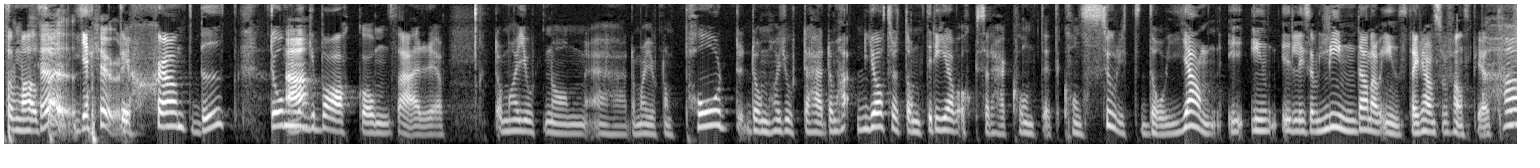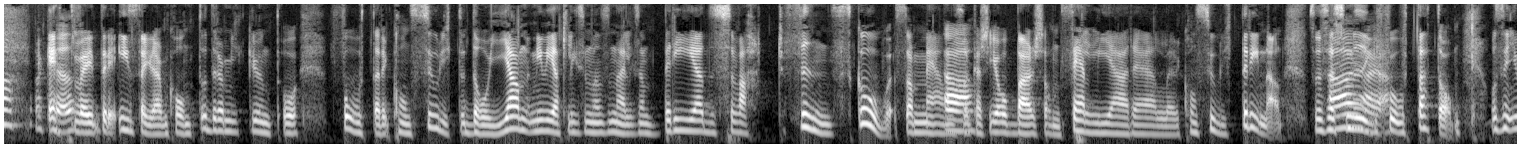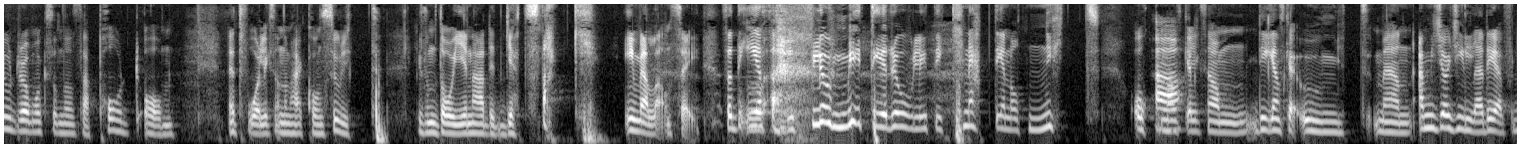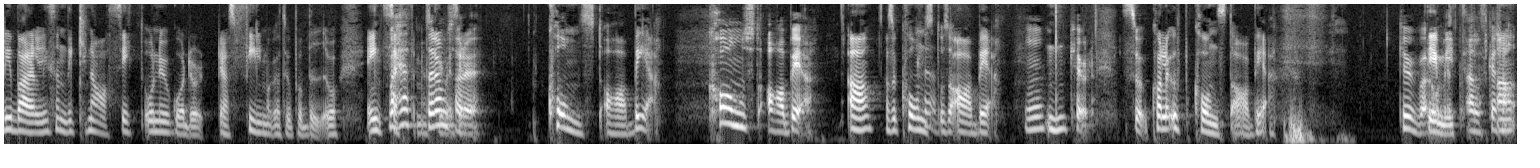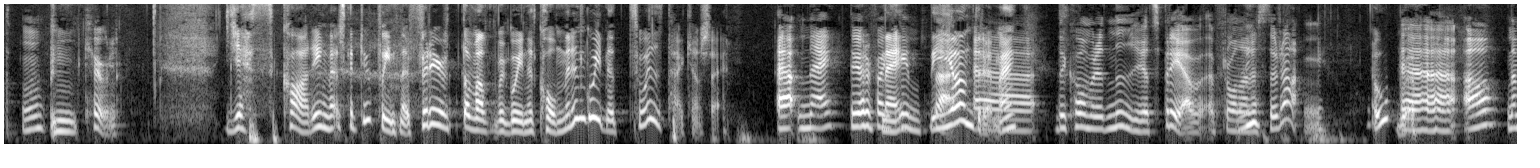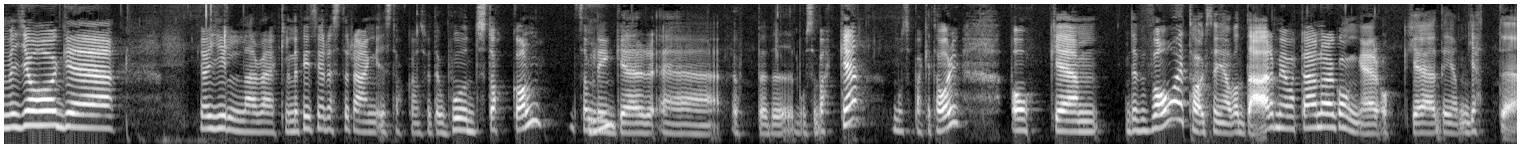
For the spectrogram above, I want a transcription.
Som har så kul. jätteskönt beat. De Ja. ligger bakom så här, de har gjort någon, eh, de har gjort någon podd, de har gjort det här, de har, jag tror att de drev också det här kontot Konsultdojan. I, in, I liksom lindan av Instagram så fanns det ett, Ah, okej. ett Instagramkonto där de gick runt och fotade konsultdojan. Ni vet, liksom en sån här liksom bred svart finsko som män Ja. som kanske jobbar som säljare eller konsulter innan. Så så här Ah, ja, ja. smygfotat dem. Och sen gjorde de också någon så podd om när två liksom, de här konsult liksom, hade ett gött snack emellan sig. Så det är, så här, det är flummigt, det är roligt, det är knäppt, det är något nytt. Och Ja. man ska liksom, det är ganska ungt, men, ja, men jag gillar det, för det är bara liksom, det är knasigt. Och nu går det, deras film har gått upp på bio. Jag inte Vad hette de sa du? Konst AB. Konst AB. Ja, alltså konst och så AB. Mm, Kul. Så kolla upp Konst AB. Gud vad Det är roligt. mitt. Älskar Ja. sånt. Mm. Kul. Yes, Karin, vad älskar du på internet? Förutom att gå in ett, kommer en gå in ett tweet här kanske? Eh, nej, det gör det faktiskt Nej, inte. det gör inte det, Eh, nej. det kommer ett nyhetsbrev från en restaurang. Oh, Eh, ja, nej men jag, jag gillar verkligen, det finns ju en restaurang i Stockholm som heter Wood Stockholm som Mm. ligger uppe vid Mosebacke, Mosebacke torg. Och ehm, det var ett tag sedan jag var där, men jag har varit där några gånger och det är en jätte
